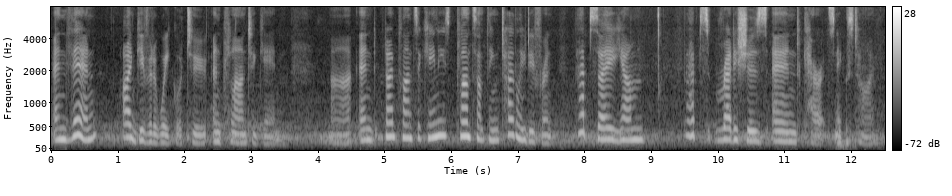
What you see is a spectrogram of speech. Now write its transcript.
And then I'd give it a week or two and plant again. Uh, and don't plant zucchinis, plant something totally different. Perhaps a um, perhaps radishes and carrots next time.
